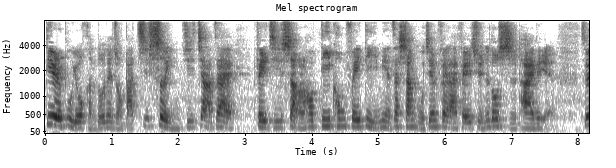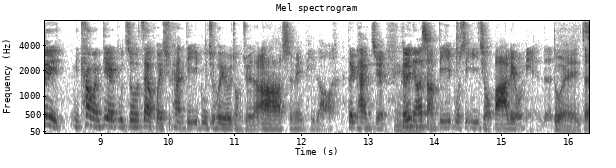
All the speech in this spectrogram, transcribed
第二部有很多那种把机摄影机架在飞机上，然后低空飞地面，在山谷间飞来飞去，那都实拍的耶。所以你看完第二部之后，再回去看第一部，就会有一种觉得啊审美疲劳的感觉。可是你要想，第一部是一九八六年的，对，在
